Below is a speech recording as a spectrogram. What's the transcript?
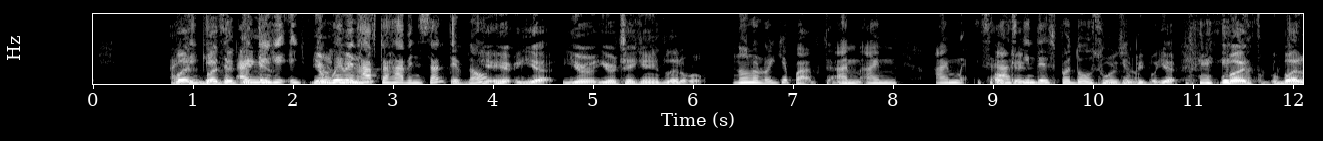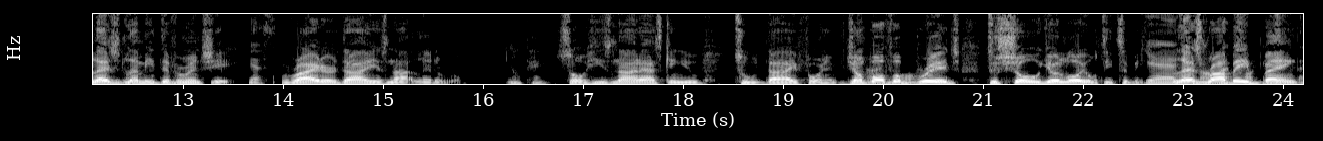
I But- think, but it's, the I thing think is- it- the women have to have incentive, no? Here- yeah, you're you're taking it literal No, no, no. Yeah, but I'm, I'm, I'm asking good. this for those who, some people. Yeah, but but let's let me differentiate. yes. Ride or die is not literal. Okay. So he's not asking you to die for him. Jump I off know. a bridge to show your loyalty to me. Yes. Let's no, rob a bank.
